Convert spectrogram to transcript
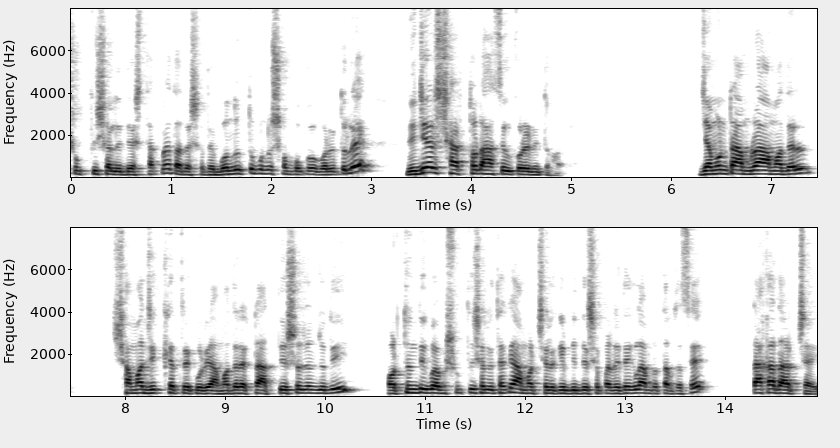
শক্তিশালী দেশ থাকলে তাদের সাথে বন্ধুত্বপূর্ণ সম্পর্ক গড়ে তুলে নিজের স্বার্থটা হাসিল করে নিতে হয়। যেমনটা আমরা আমাদের সামাজিক ক্ষেত্রে করি, আমাদের একটা আত্মীয় স্বজন যদি অর্থনৈতিকভাবে শক্তিশালী থাকে, আমার ছেলেকে বিদেশে পাঠাতে গেলে আমরা তার কাছে টাকা দাঁড় চাই,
